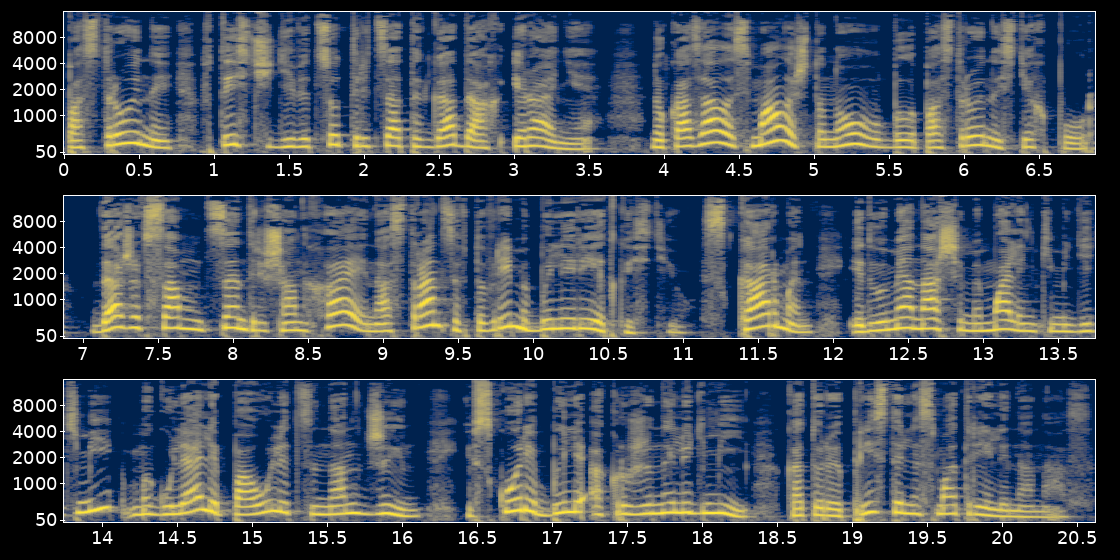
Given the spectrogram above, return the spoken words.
построенные в 1930-х годах и ранее, но казалось мало, что нового было построено с тех пор. Даже в самом центре Шанхая иностранцы в то время были редкостью. С Кармен и двумя нашими маленькими детьми мы гуляли по улице Нанджин и вскоре были окружены людьми, которые пристально смотрели на нас.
